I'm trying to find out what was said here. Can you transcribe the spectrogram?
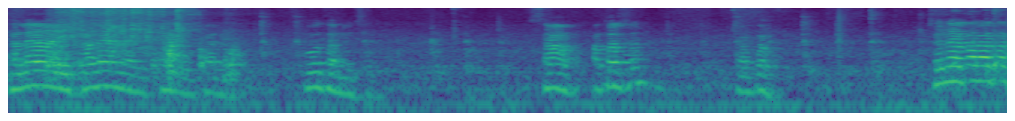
इखाले ना इखाले ना इखाले इखाले वो था नहीं सर सांप आता सर आता चल आता आता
